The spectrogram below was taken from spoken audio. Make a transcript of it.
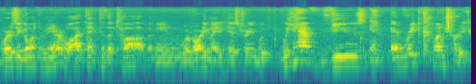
where's it going from here? Well, I think to the top. I mean, we've already made history. We, we have views in every country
